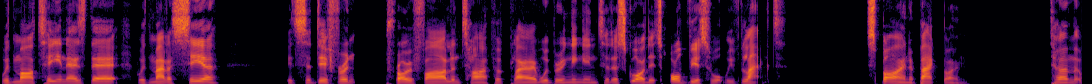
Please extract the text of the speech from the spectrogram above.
with Martinez there, with Malacia, it's a different profile and type of player we're bringing into the squad. It's obvious what we've lacked: spine, a backbone. Term-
